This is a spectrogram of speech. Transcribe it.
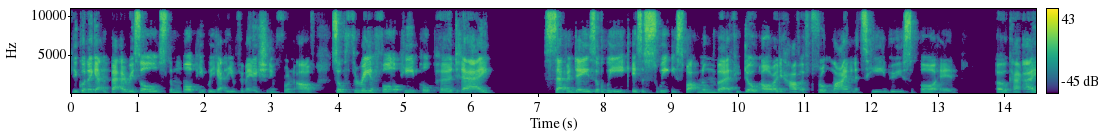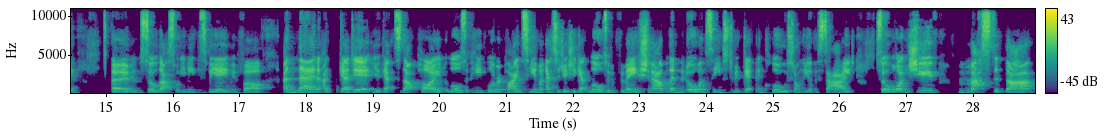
you're going to get better results the more people you get the information in front of. So three or four people per day seven days a week is a sweet spot number if you don't already have a front line and a team who you're supporting. Okay. Um, so that's what you need to be aiming for. And then I get it, you get to that point, loads of people are replying to your messages, you get loads of information out, but then no one seems to be getting closed on the other side. So once you've mastered that,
